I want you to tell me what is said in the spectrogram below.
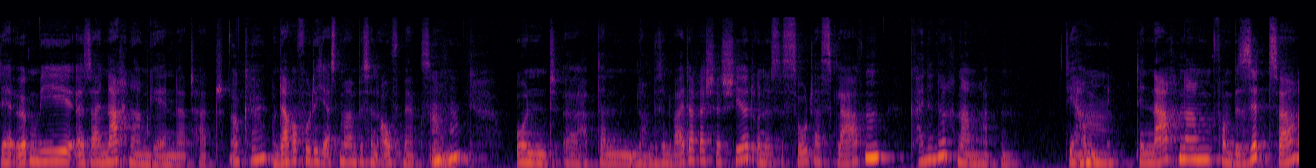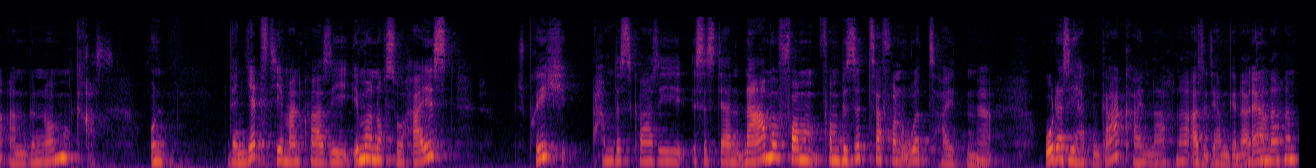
der irgendwie äh, seinen Nachnamen geändert hat. Okay. Und darauf wurde ich erstmal ein bisschen aufmerksam mhm. und äh, habe dann noch ein bisschen weiter recherchiert und es ist so, dass Sklaven keine Nachnamen hatten. Die haben mhm. den Nachnamen vom Besitzer angenommen. Krass. Und wenn jetzt jemand quasi immer noch so heißt, sprich haben das quasi, ist es der Name vom, vom Besitzer von Urzeiten. Ja. Oder sie hatten gar keinen Nachnamen, also die haben generell keinen Nachnamen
